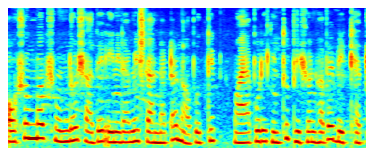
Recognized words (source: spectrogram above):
অসম্ভব সুন্দর স্বাদের এই নিরামিষ রান্নাটা নবদ্বীপ মায়াপুরে কিন্তু ভীষণভাবে বিখ্যাত।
